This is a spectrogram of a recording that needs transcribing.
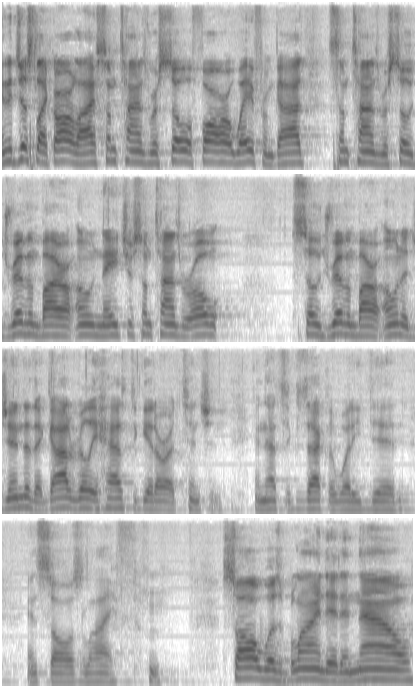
And it's just like our life. Sometimes we're so far away from God. Sometimes we're so driven by our own nature. Sometimes we're all so driven by our own agenda that God really has to get our attention. And that's exactly what he did in Saul's life. Saul was blinded and now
